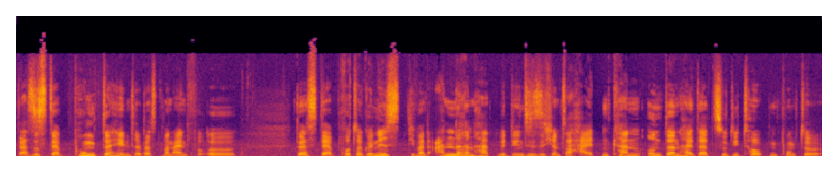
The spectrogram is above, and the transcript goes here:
Das ist der Punkt dahinter, dass man einfach, äh, dass der Protagonist jemand anderen hat, mit dem sie sich unterhalten kann und dann halt dazu die Tokenpunkte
